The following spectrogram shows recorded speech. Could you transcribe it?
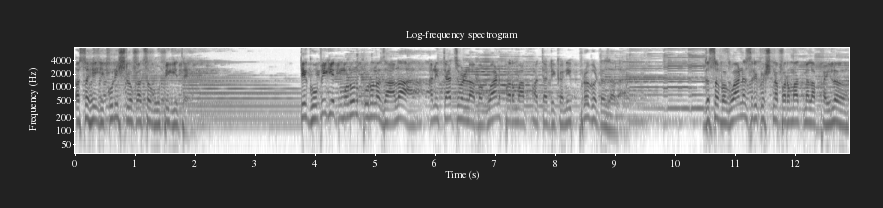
असं हे एकोणीस श्लोकाचं गोपीगीत आहे. ते गोपीगीत म्हणून पूर्ण झाला आणि त्याच वेळेला भगवान परमात्मा त्या ठिकाणी प्रगट झाला. जसं भगवान श्रीकृष्ण परमात्म्याला पाहिलं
